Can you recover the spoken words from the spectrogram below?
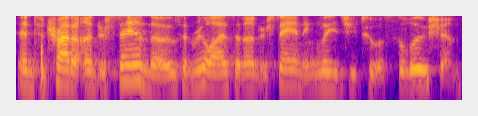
And to try to understand those and realize that understanding leads you to a solution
